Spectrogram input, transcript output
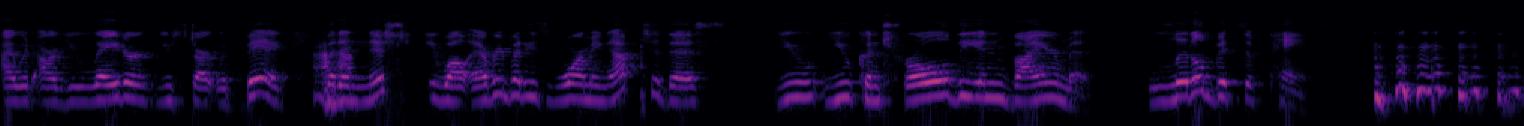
I would argue later you start with big, but Uh-huh. initially while everybody's warming up to this, you you control the environment. Little bits of paint. You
